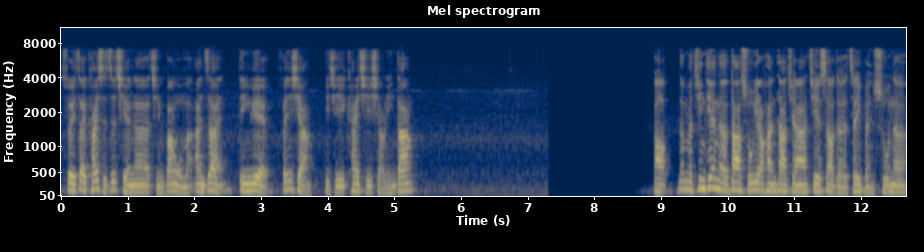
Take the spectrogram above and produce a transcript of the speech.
所以在开始之前呢，请帮我们按赞、订阅、分享以及开启小铃铛。好，那么今天呢，大叔要和大家介绍的这一本书呢，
